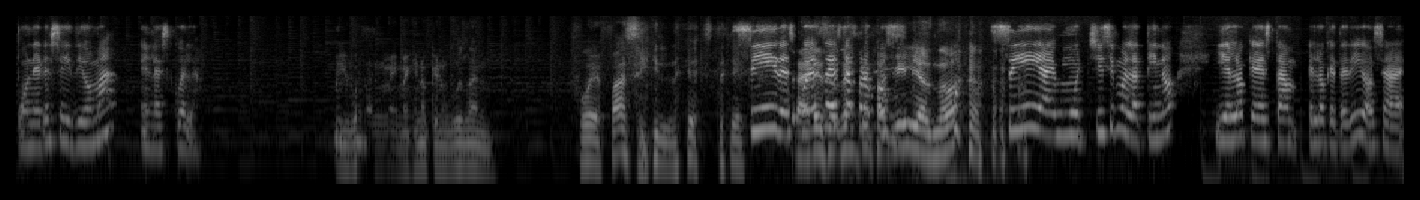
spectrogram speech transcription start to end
poner ese idioma en la escuela. Y bueno, me imagino que en Woodland fue fácil. Este, sí, después de esta proposición. familias, ¿no? sí, hay muchísimo latino y es lo que está, es lo que te digo, o sea,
